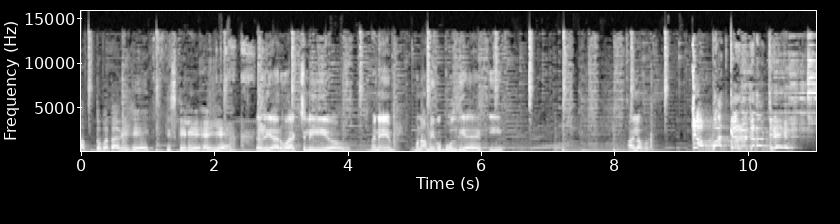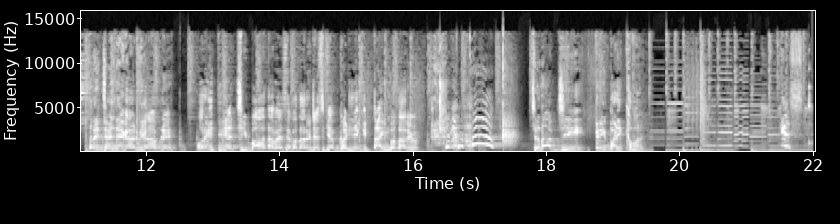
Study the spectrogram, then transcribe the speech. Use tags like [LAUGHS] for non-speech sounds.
अब तो बता दीजिए किसके लिए है ये? अरे यार वो एक्चुअली मैंने मुनामी को बोल दिया है कि आई लव हर क्या बात कर रहे हो जनाब जी? अरे झंडे गाड़ दिया आपने। और इतनी अच्छी बात आप ऐसे बता रहे हो जैसे कि आप घड़ी देख के टाइम बता रहे हो। [LAUGHS] जनाब जी इतनी बड़ी खबर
